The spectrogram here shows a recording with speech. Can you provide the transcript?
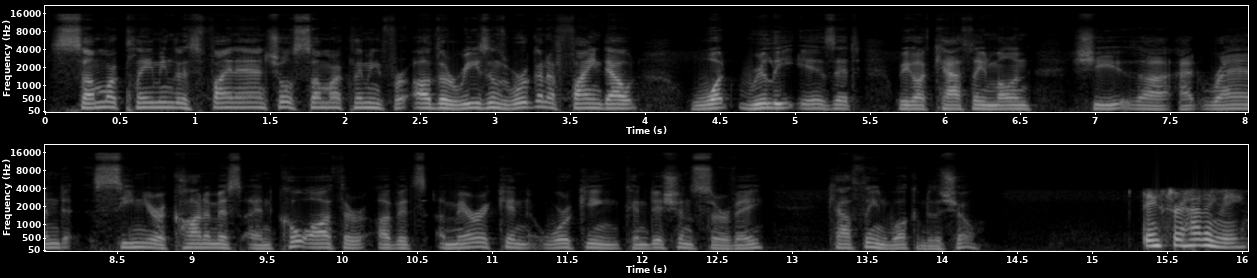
Some are claiming that it's financial, some are claiming for other reasons. We're going to find out what really is it. We got Kathleen Mullen. She's uh, at RAND, senior economist and co-author of its American Working Conditions Survey. Kathleen, welcome to the show. Thanks for having me.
